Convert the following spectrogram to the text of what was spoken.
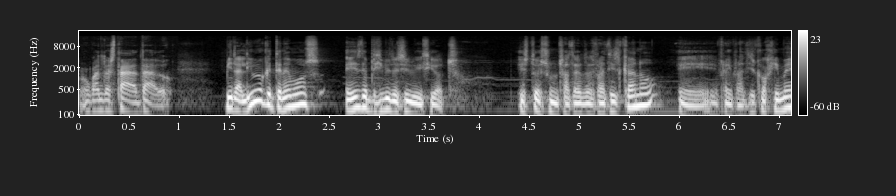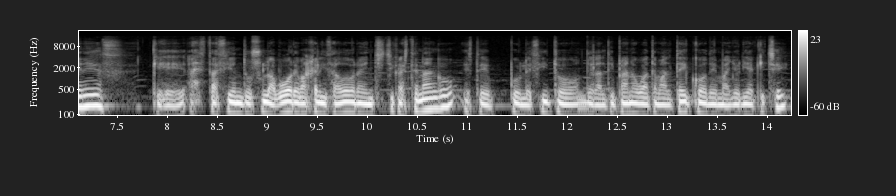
¿O cuándo está datado? Mira, el libro que tenemos es de principios del siglo XVIII. Esto es un sacerdote franciscano, eh, Fray Francisco Jiménez, que está haciendo su labor evangelizadora en Chichicastenango, este pueblecito del altiplano guatemalteco de mayoría quiché,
